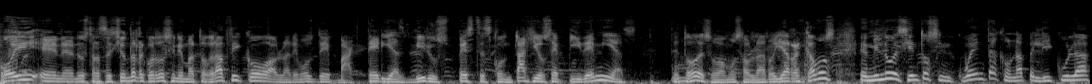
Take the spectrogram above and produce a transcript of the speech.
Hoy en eh, nuestra sección de recuerdo cinematográfico hablaremos de bacterias, virus, pestes, contagios, epidemias. De todo eso vamos a hablar hoy. Arrancamos en 1950 con una película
